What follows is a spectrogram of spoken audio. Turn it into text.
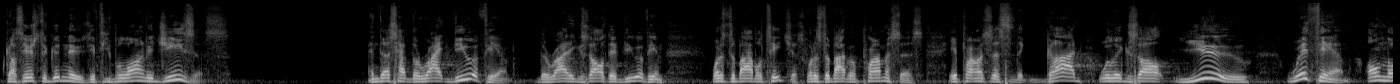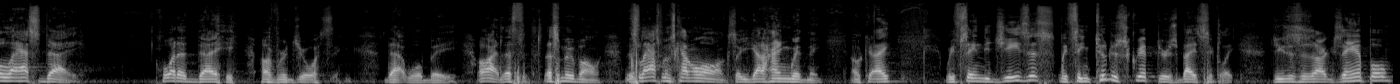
Because here's the good news if you belong to Jesus and thus have the right view of Him, the right exalted view of Him, what does the Bible teach us? What does the Bible promise us? It promises us that God will exalt you with Him on the last day. What a day of rejoicing that will be. All right, let's, let's move on. This last one's kind of long, so you got to hang with me, okay? We've seen the Jesus, we've seen two descriptors basically. Jesus is our example,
